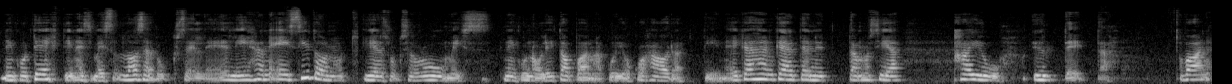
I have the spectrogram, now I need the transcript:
niin kuin tehtiin esimerkiksi Lasarukselle. Eli hän ei sidonut Jeesuksen ruumis, niin kuin oli tapana, kun joku haudattiin. Eikä hän käytänyt tämmöisiä hajuyrteitä, vaan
